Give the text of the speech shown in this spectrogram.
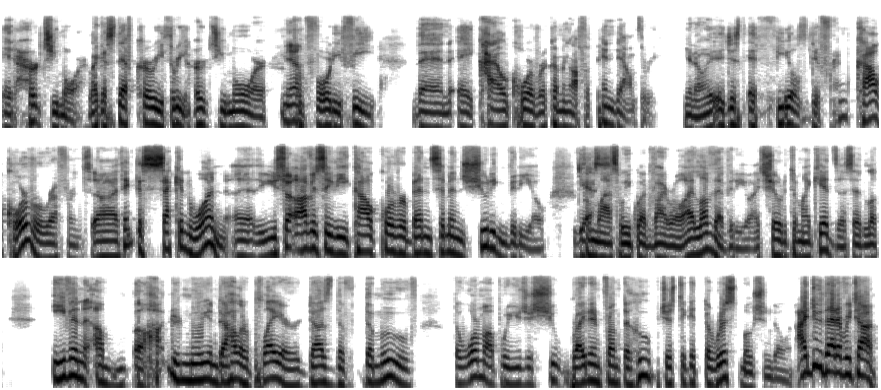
it hurts you more. Like a Steph Curry three hurts you more Yeah. from 40 feet than a Kyle Korver coming off a pin down three. You know, it just it feels different. Kyle Korver reference. Uh, I think the second one. Uh, you saw obviously the Kyle Korver Ben Simmons shooting video Yes. from last week went viral. I love that video. I showed it to my kids. I said, "Look, even a, a hundred million dollar player does the the move, the warm up where you just shoot right in front the hoop just to get the wrist motion going. I do that every time.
